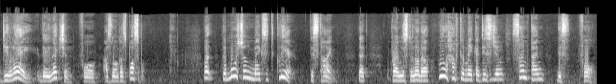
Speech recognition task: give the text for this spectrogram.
delay the election for as long as possible. But the motion makes it clear this time that Prime Minister Noda will have to make a decision sometime this fall.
